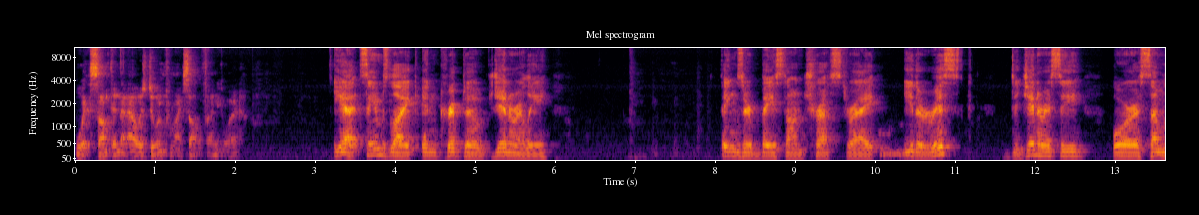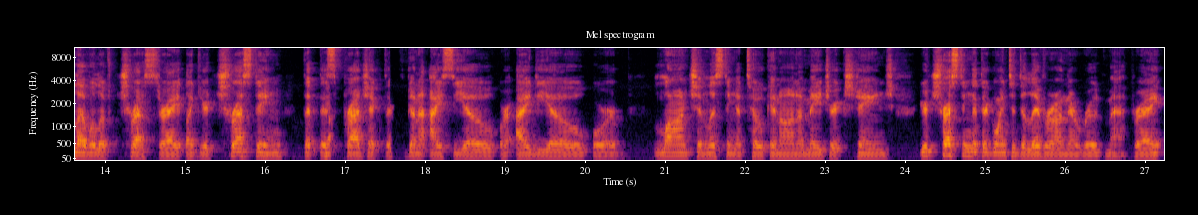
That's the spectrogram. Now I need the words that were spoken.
with something that I was doing for myself anyway. Yeah, it seems like in crypto generally, things are based on trust, right? Either risk, degeneracy, or some level of trust, right? Like you're trusting that this yeah. project that's going to ICO or IDO or launch and listing a token on a major exchange, you're trusting that they're going to deliver on their roadmap, right?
